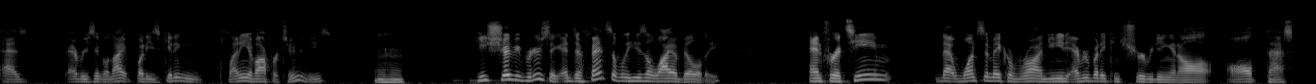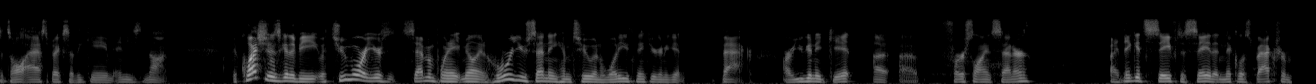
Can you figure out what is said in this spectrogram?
as every single night, but he's getting plenty of opportunities. Mm-hmm. He should be producing, and defensively, he's a liability. And for a team that wants to make a run, you need everybody contributing in all all facets, all aspects of the game, and he's not. The question is going to be with two more years at 7.8 million, who are you sending him to, and what do you think you're going to get back? Are you going to get a, a first line center? I think it's safe to say that Nicklas Backstrom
